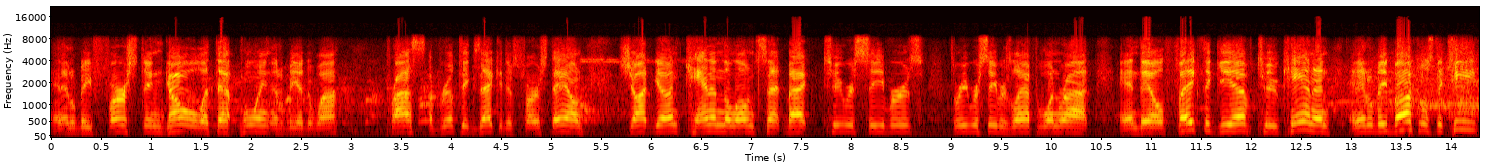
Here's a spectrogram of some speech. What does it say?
and it'll be first and goal at that point. It'll be a Dwight Price of Realty Executives first down. Shotgun, Cannon the lone setback, two receivers, three receivers left, one right. And they'll fake the give to Cannon, and it'll be Buckles to keep,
